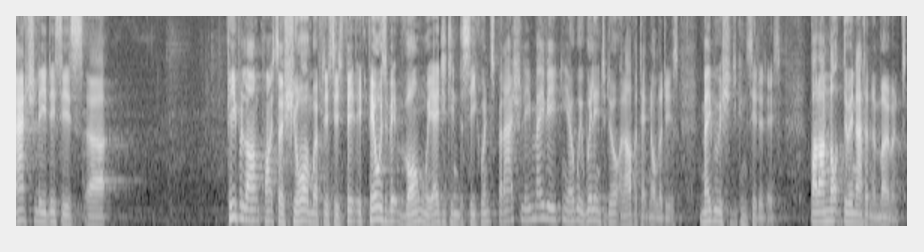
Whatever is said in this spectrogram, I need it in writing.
actually this is, uh, people aren't quite so sure on whether this is, it feels a bit wrong, we edit in the sequence, but actually maybe, you know, we're willing to do it on other technologies. Maybe we should consider this. But I'm not doing that at the moment.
